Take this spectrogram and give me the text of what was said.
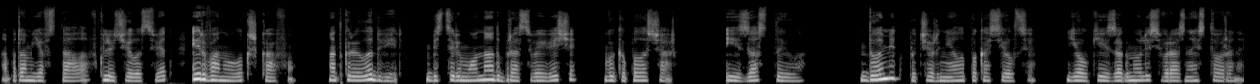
А потом я встала, включила свет и рванула к шкафу. Открыла дверь, бесцеремонно отбрасывая вещи, выкопала шар. И застыла. Домик почернел и покосился. Ёлки изогнулись в разные стороны.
